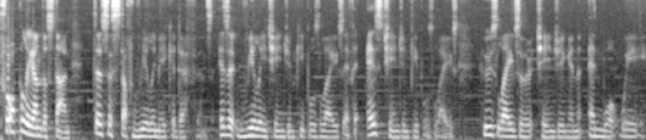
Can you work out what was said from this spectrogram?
properly understand does this stuff really make a difference? Is it really changing people's lives? If it is changing people's lives, whose lives are it changing and in what way?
